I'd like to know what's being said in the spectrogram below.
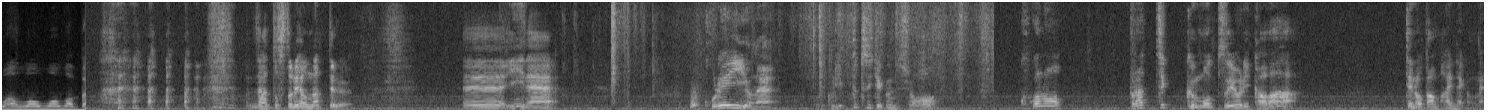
わわわわちゃんとストレオになってる。えー、いいね。これいいよね。グリップついてくんでしょ？ここのプラスチック持つよりかは手の音あんま入んないかもね。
